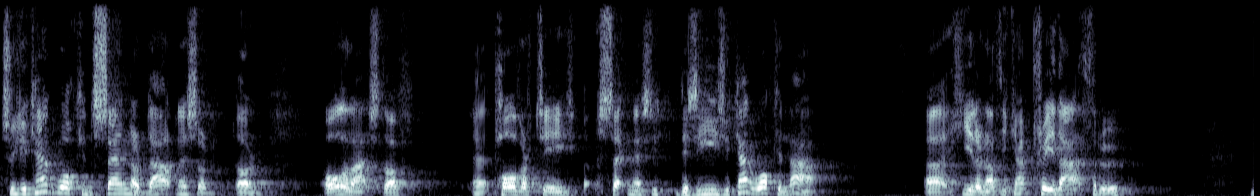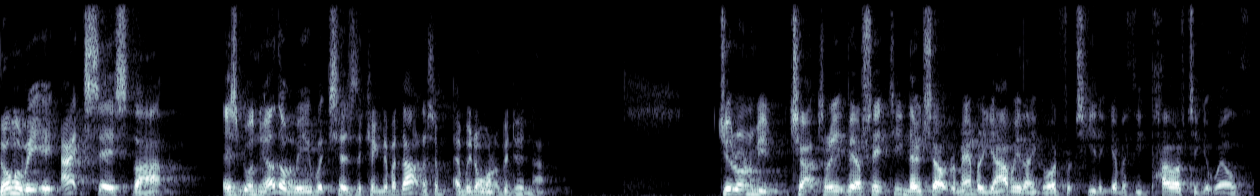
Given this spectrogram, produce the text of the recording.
So you can't walk in sin or darkness or, or all of that stuff, uh, poverty, sickness, disease. You can't walk in that uh, here on earth. You can't pray that through. The only way to access that is going the other way, which is the kingdom of darkness, and we don't want to be doing that. Deuteronomy chapter 8, verse 18 Thou shalt remember Yahweh thy God, for it's he that giveth thee power to get wealth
